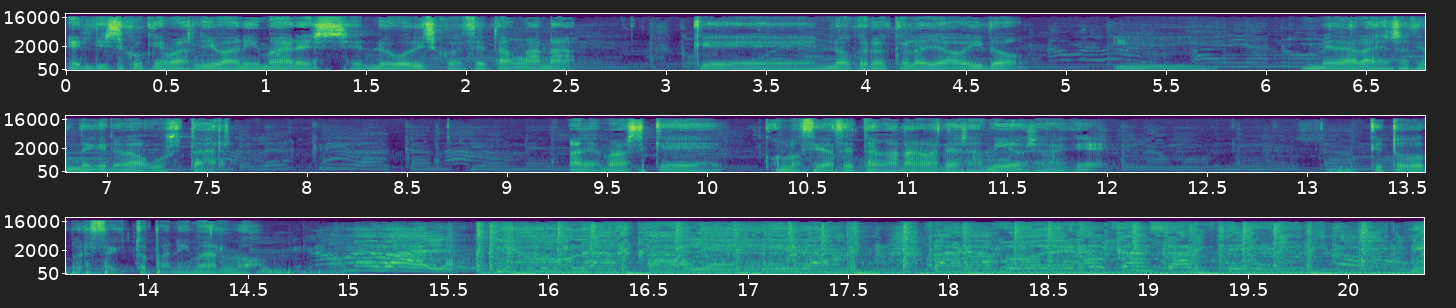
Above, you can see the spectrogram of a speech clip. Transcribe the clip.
el disco que más le iba a animar es el nuevo disco de Zetangana, que no creo que lo haya oído y me da la sensación de que le va a gustar. Además que conoció a Zetangana gracias a mí, o sea que que todo perfecto para animarlo. No me vale ni una escalera para poder alcanzarte, ni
